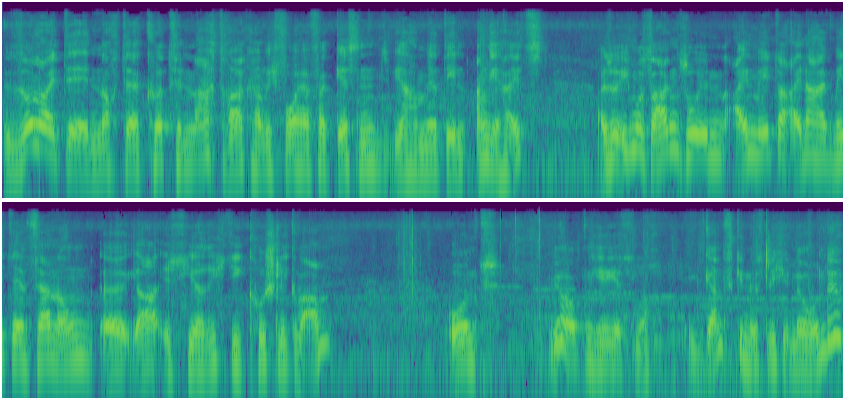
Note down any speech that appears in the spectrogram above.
So Leute, noch der kurze Nachtrag habe ich vorher vergessen. Wir haben ja den angeheizt. Also ich muss sagen, so in 1 Meter, eineinhalb Meter Entfernung, äh, ja, ist hier richtig kuschelig warm. Und wir hocken hier jetzt noch ganz genüsslich in der Runde.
